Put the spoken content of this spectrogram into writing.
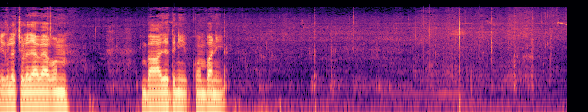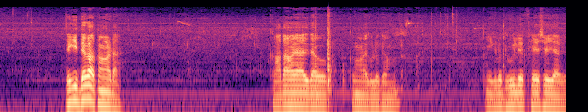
এগুলো চলে যাবে এখন বাগাজতিনি কোম্পানি। দেখি, দেখা কাঁকড়াটা। কাদা হয়ে আছে, দেখো কাঁকড়াগুলো কেমন। এগুলো ধুইলে ফ্রেশ হয়ে যাবে।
